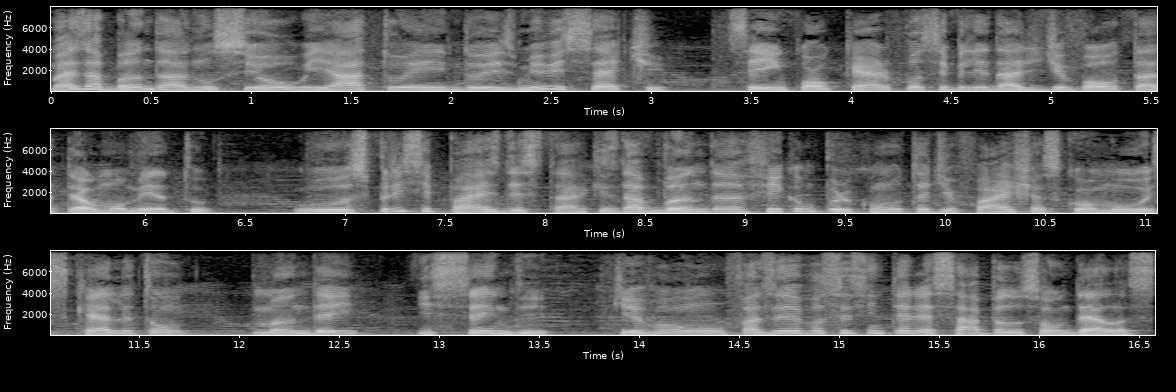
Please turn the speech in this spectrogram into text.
mas a banda anunciou o hiato em 2007, sem qualquer possibilidade de volta até o momento. Os principais destaques da banda ficam por conta de faixas como Skeleton, Monday e Sandy, que vão fazer você se interessar pelo som delas.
